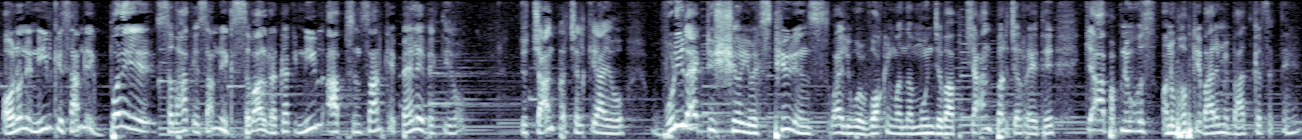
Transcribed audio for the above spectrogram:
और उन्होंने नील के सामने एक बड़े सभा के सामने एक सवाल रखा कि, नील, आप संसार के पहले व्यक्ति हो, जो चाँद पर चल के आए हो। Would you like to share your experience while you were walking on the moon जब आप चाँद पर चल रहे थे? क्या आप अपने उस अनुभव के बारे में बात कर सकते हैं?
